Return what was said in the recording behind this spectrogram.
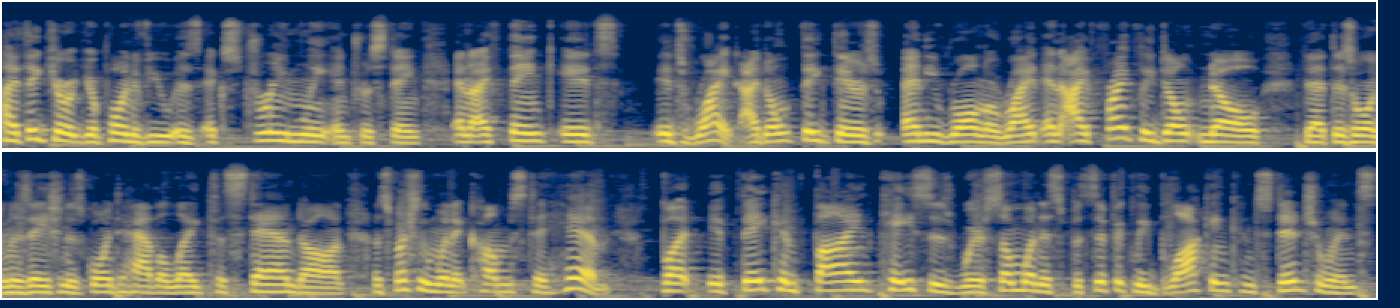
I think your your point of view is extremely interesting, and I think it's it's right. I don't think there's any wrong or right, and I frankly don't know that this organization is going to have a leg to stand on, especially when it comes to him. But if they can find cases where someone is specifically blocking constituents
